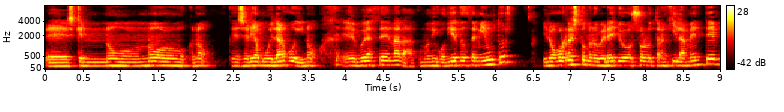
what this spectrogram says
es que no, no, no, que sería muy largo y no. Eh, voy a hacer nada, como digo, 10-12 minutos y luego el resto me lo veré yo solo tranquilamente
